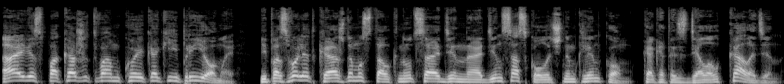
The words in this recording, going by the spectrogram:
Айвис покажет вам кое-какие приемы и позволит каждому столкнуться один на один с осколочным клинком, как это сделал Каладин.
